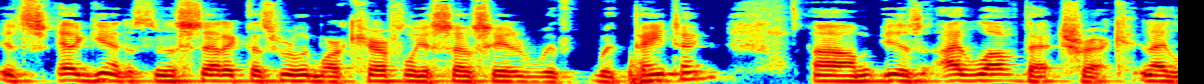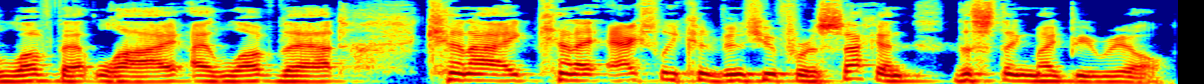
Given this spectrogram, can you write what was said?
it's again it's an aesthetic that's really more carefully associated with with painting. Um, um, is I love that trick and I love that lie. I love that. Can I, can I actually convince you for a second this thing might be real?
